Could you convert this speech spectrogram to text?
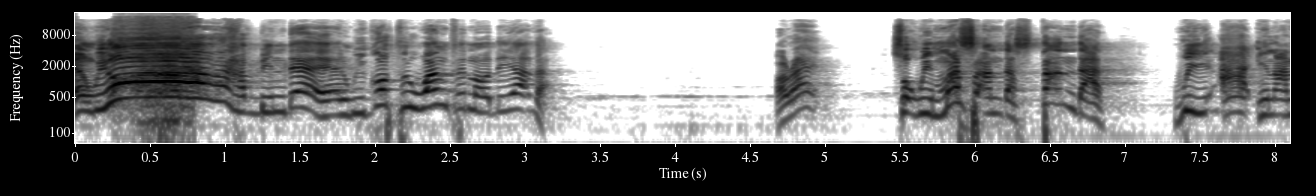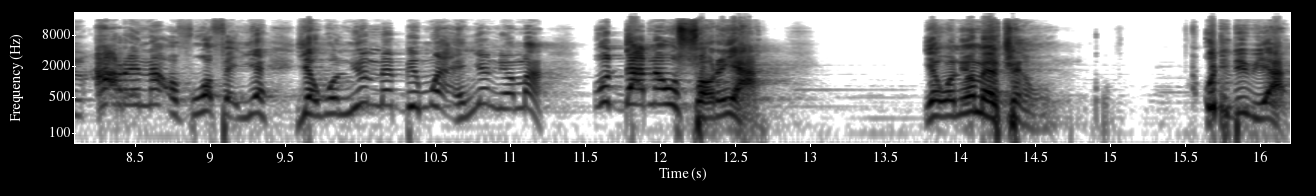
And we all have been there and we go through one thing or the other. All right? So we must understand that we are in an arena of warfare. Yeah, yeah, when you may be more and you na oh, sorry ah. when you may. Udidi we are,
